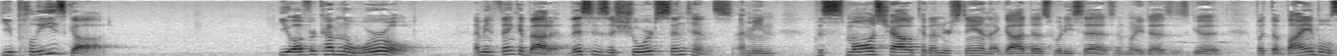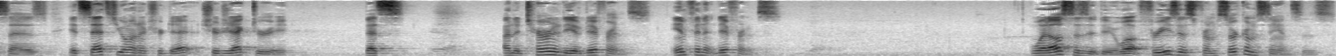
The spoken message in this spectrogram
you please God. You overcome the world. I mean, think about it. This is a short sentence. I mean, the smallest child could understand that God does what he says and what he does is good. But the Bible says it sets you on a traje- trajectory that's an eternity of difference, infinite difference. What else does it do? Well, it frees us from circumstances.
